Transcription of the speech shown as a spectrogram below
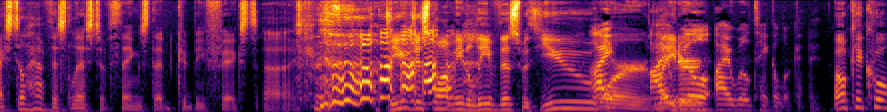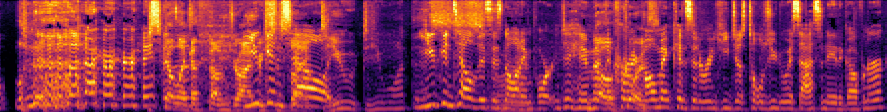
I still have this list of things that could be fixed. Uh, do you just want me to leave this with you or I, later? I will. I will take a look at it. Okay, cool. Right? He's got like a thumb drive. You He's can just tell- like, do you do you want this? You can tell this is not important to him No, at the current course. moment, considering he just told you to assassinate a governor.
